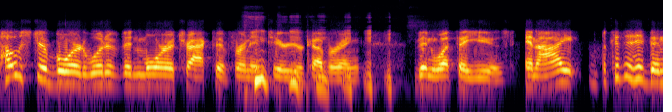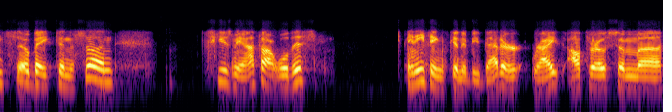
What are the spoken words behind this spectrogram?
poster board would have been more attractive for an interior covering than what they used. And I, because it had been so baked in the sun, excuse me, I thought, well, this anything's going to be better, right? I'll throw some. Uh,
